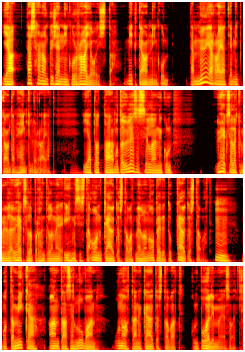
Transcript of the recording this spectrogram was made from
Ja tässähän on kyse niin kuin rajoista, mitkä on niin kuin tämän myyjän rajat ja mitkä on tämän henkilön rajat. Ja tota, Mutta yleensä sillä niin kuin 99 prosentilla meidän ihmisistä on käytöstavat, meillä on opetettu käytöstavat. Mm. Mutta mikä antaa sen luvan unohtaa ne käytöstavat, kun puhelinmyyjä soittaa?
